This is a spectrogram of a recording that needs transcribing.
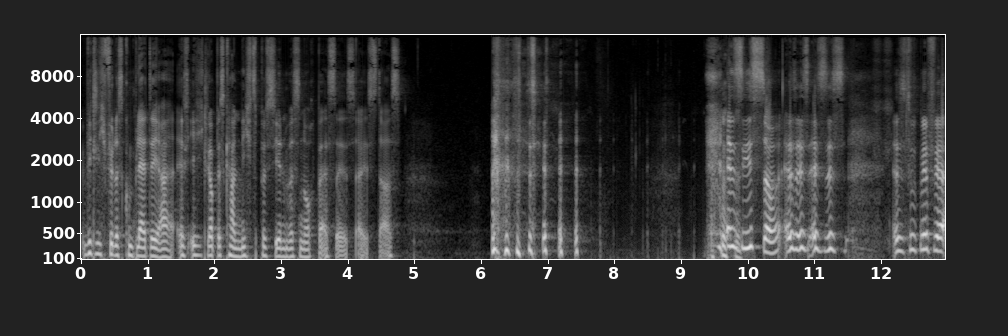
wirklich für das komplette Jahr. Ich, ich glaube, es kann nichts passieren, was noch besser ist als das. es ist so. Es ist, es ist, es tut mir für,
